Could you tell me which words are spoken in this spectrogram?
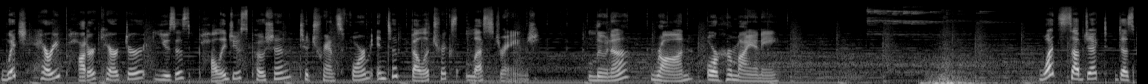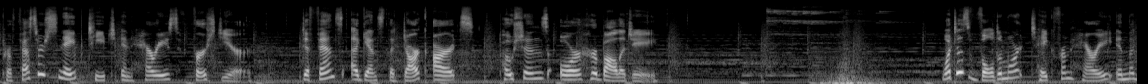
Which Harry Potter character uses Polyjuice Potion to transform into Bellatrix Lestrange? Luna, Ron, or Hermione? What subject does Professor Snape teach in Harry's first year? Defense against the dark arts, potions, or herbology? What does Voldemort take from Harry in the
